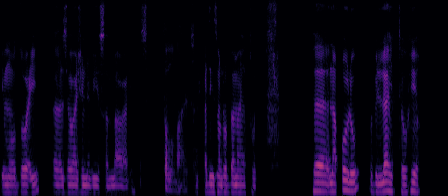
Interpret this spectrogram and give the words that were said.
في موضوع زواج النبي صلى الله عليه وسلم. صلى الله عليه وسلم. حديث ربما يطول. فنقول وبالله التوفيق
